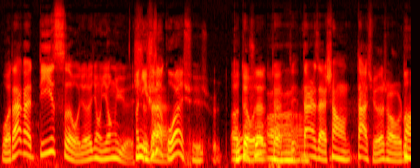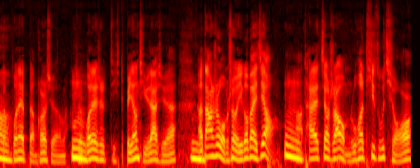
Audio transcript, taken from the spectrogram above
我大概第一次我觉得用英语啊，你是在在国外学？呃，对，我在对啊啊对，但是在上大学的时候，我是国内本科学的嘛，嗯。就国内是体北京体育大学，嗯。然后当时我们是有一个外教嗯。啊，他来教指导我们如何踢足球。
